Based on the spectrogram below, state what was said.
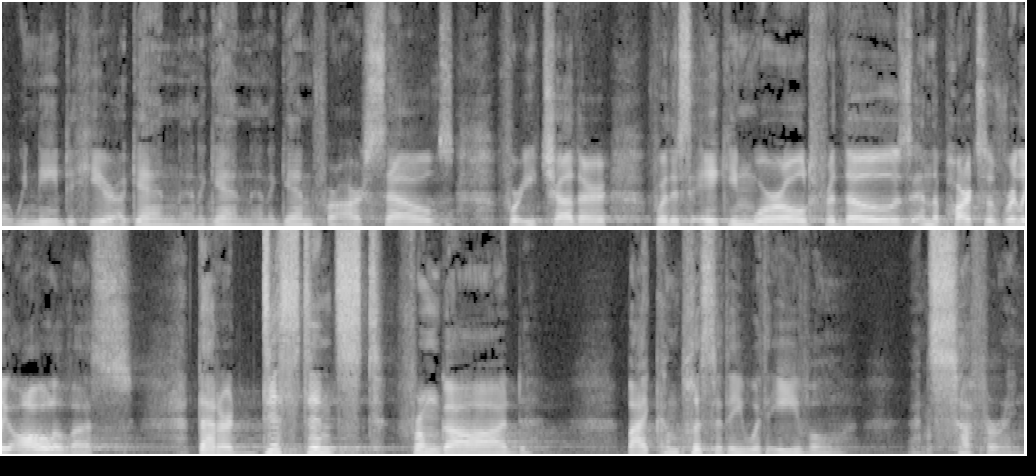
but we need to hear again and again and again for ourselves, for each other, for this aching world, for those and the parts of really all of us that are distanced from God by complicity with evil and suffering.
